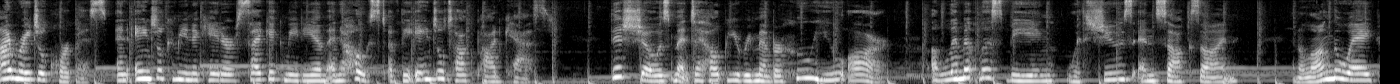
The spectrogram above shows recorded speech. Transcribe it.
I'm Rachel Corpus, an angel communicator, psychic medium, and host of the Angel Talk podcast. This show is meant to help you remember who you are a limitless being with shoes and socks on. And along the way,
